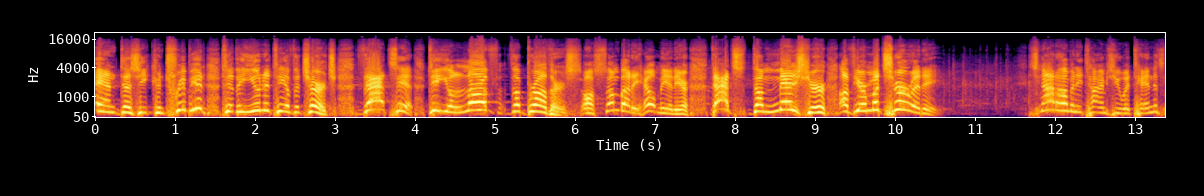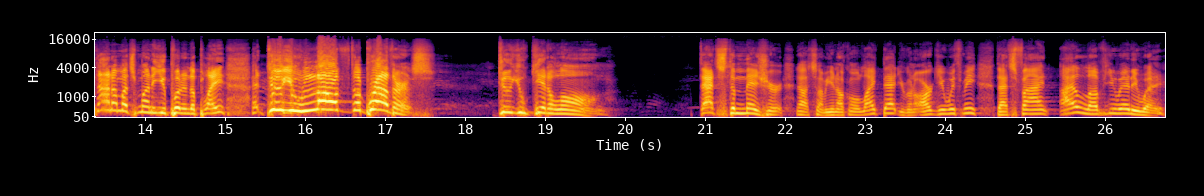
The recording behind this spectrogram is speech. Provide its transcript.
and does he contribute? Contribute to the unity of the church. That's it. Do you love the brothers? Oh, somebody help me in here. That's the measure of your maturity. It's not how many times you attend, it's not how much money you put in the plate. Do you love the brothers? Do you get along? That's the measure. Now, some of you are not going to like that. You're going to argue with me. That's fine. I love you anyway.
